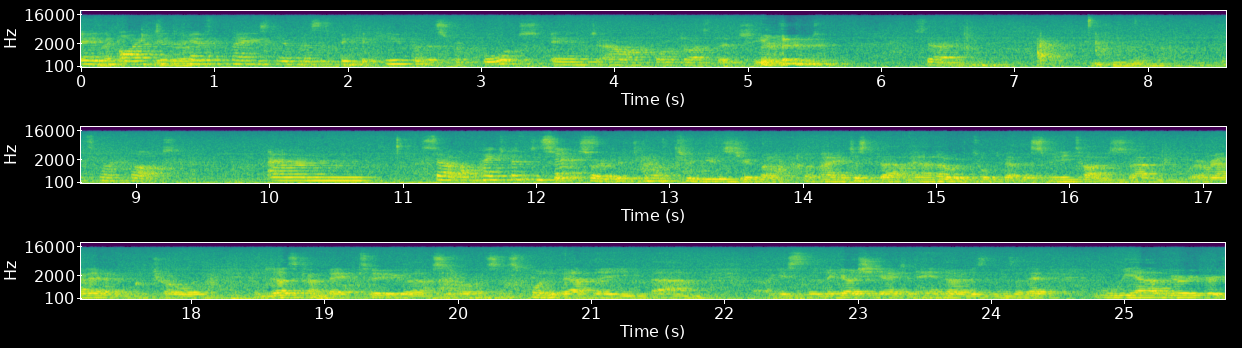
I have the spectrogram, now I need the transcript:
And I did Yeah. have plans to have Mrs Beckett here for this report, and uh, I apologise that she didn't. So, that's my fault. Um, so on page So- 56. Sorry, but can I through you. Chair, if I may, just, um, and I know we've talked about this many times um, around animal control, and and it does come back to uh, Mr. Robinson's point about the, um, I guess, the negotiated handovers and things like that. We are very, very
